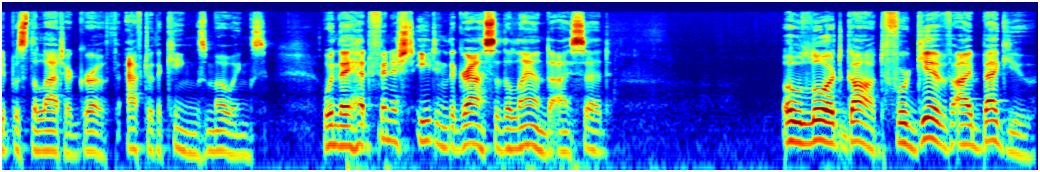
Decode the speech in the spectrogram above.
It was the latter growth after the king's mowings. When they had finished eating the grass of the land, I said, O Lord God, forgive, I beg you.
